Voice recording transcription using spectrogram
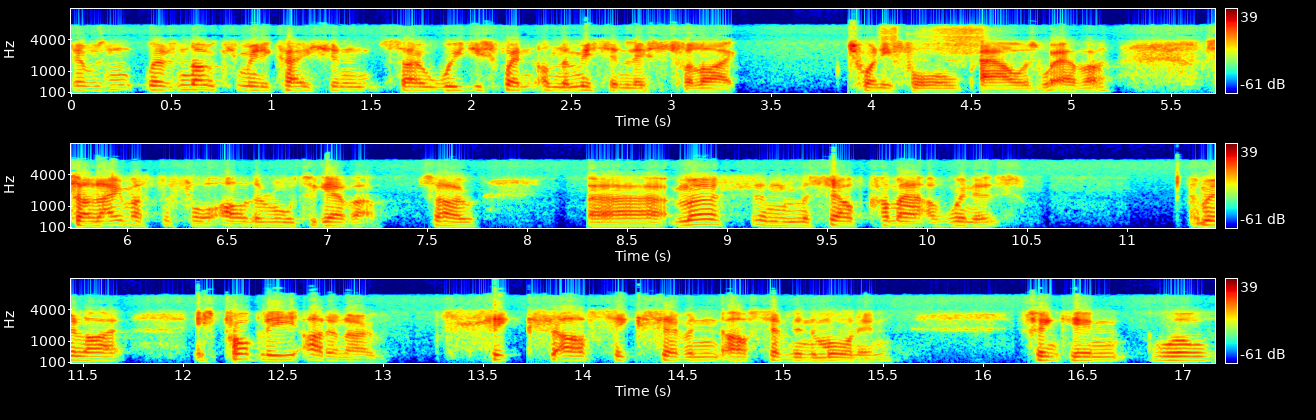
there was there was no communication. So we just went on the missing list for like 24 hours, whatever. So they must have thought, oh, they're all together. So uh, Merse and myself come out of winners. I mean, like, it's probably, I don't know, six, half six, seven, half seven in the morning, thinking, well,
